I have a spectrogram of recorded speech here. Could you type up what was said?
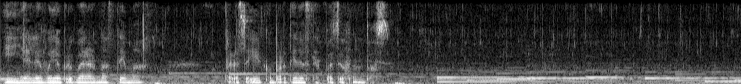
y ya les voy a preparar más temas para seguir compartiendo este espacio juntos.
